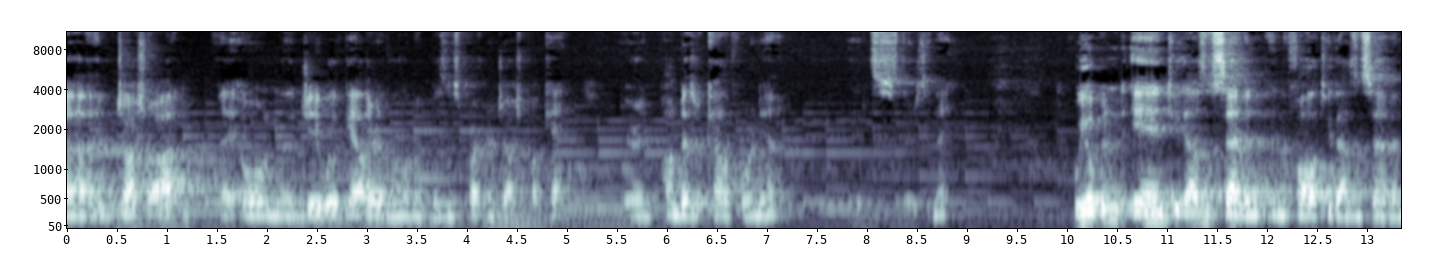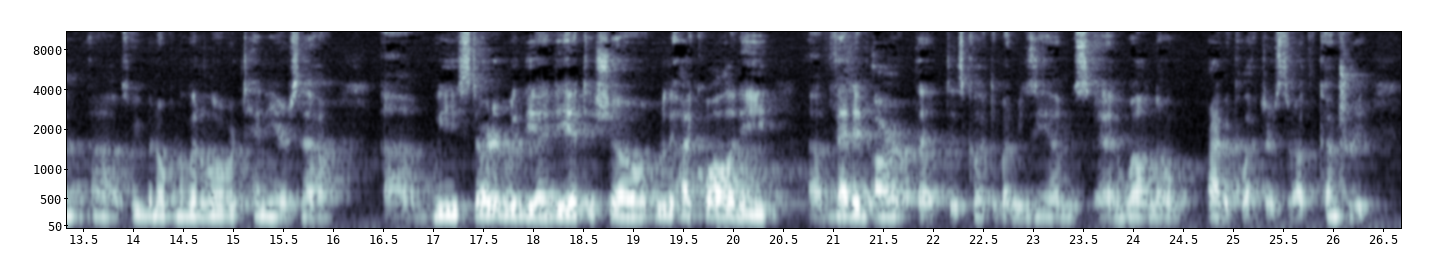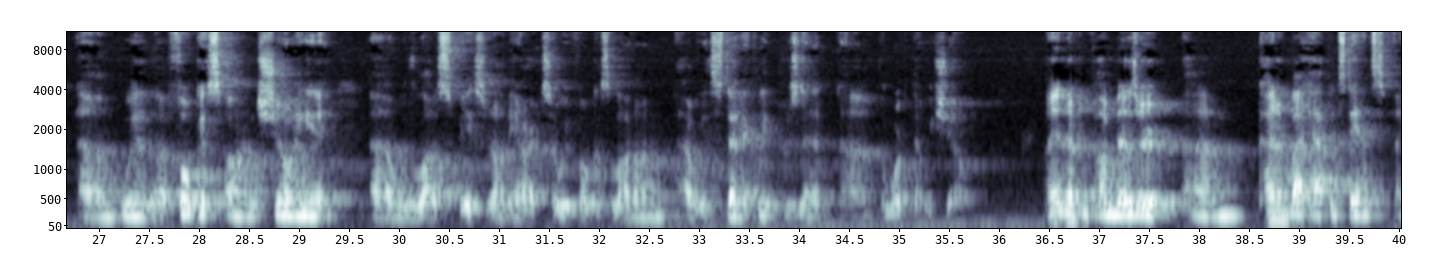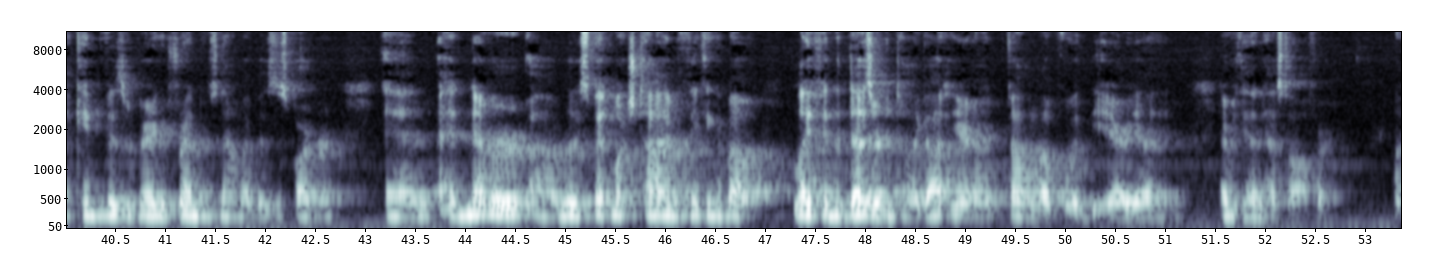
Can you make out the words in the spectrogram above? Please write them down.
Uh, I'm Joshua Otten. I own the J. Willott Gallery along with my business partner Josh Paquette. We're in Palm Desert, California. It's Thursday night. We opened in 2007, in the fall of 2007, uh, so we've been open a little over 10 years now. Um, we started with the idea to show really high quality, uh, vetted art that is collected by museums and well known private collectors throughout the country, um, with a focus on showing it uh, with a lot of space around the art. So we focus a lot on how we aesthetically present uh, the work that we show. I ended up in Palm Desert um, kind of by happenstance. I came to visit a very good friend who's now my business partner. And I had never uh, really spent much time thinking about life in the desert until I got here and I fell in love with the area and everything that it has to offer.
